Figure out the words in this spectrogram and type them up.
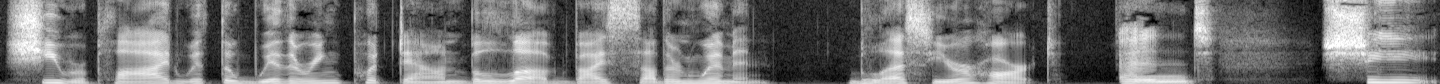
she replied with the withering putdown beloved by Southern women Bless your heart. And she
